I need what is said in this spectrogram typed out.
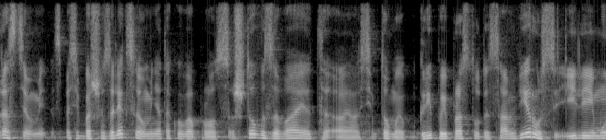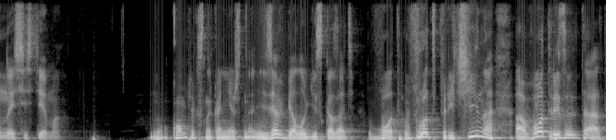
Здравствуйте, спасибо большое за лекцию. У меня такой вопрос. Что вызывает э, симптомы гриппа и простуды? Сам вирус или иммунная система? Ну, комплексно, конечно. Нельзя в биологии сказать, вот, вот причина, а вот результат.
